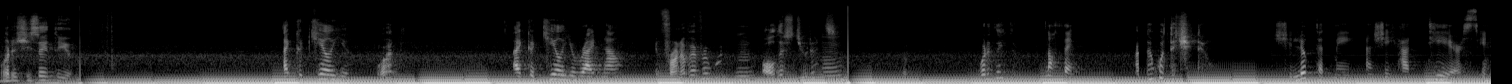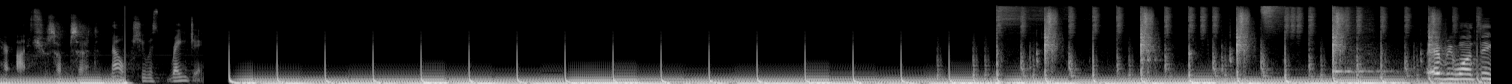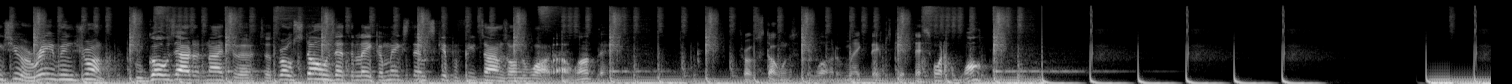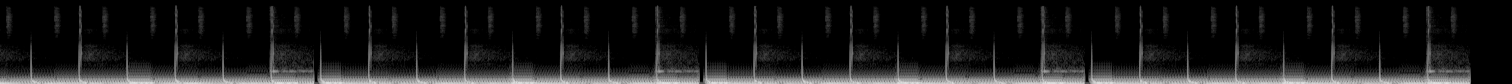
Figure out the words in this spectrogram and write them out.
What did she say to you? I could kill you. What? I could kill you right now. In front of everyone? Mm. All the students? Mm. What did they do? Nothing. And then what did she do? She looked at me and she had tears in her eyes. She was upset. No, she was raging. Everyone thinks you're a raving drunk who goes out at night to, to throw stones at the lake and makes them skip a few times on the water. I want that. Throw stones at the water, make them skip. That's what I want.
